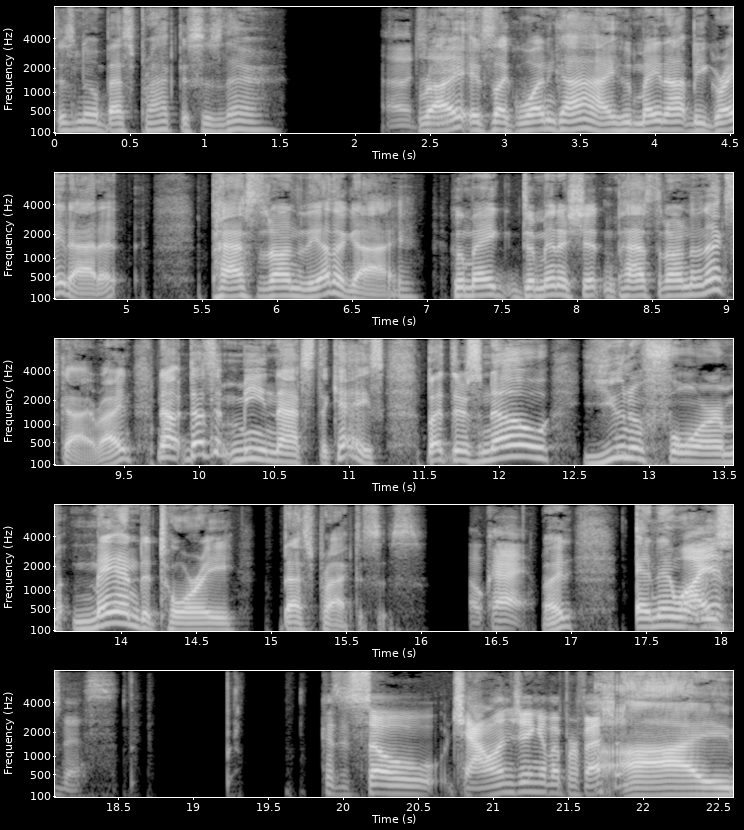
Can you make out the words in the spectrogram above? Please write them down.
There's no best practices there, Oh, right? It's like one guy who may not be great at it, passed it on to the other guy who may diminish it and pass it on to the next guy, right? Now, it doesn't mean that's the case, but there's no uniform mandatory best practices, okay. right? And then what Why we is this? Because it's so challenging of a profession. I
